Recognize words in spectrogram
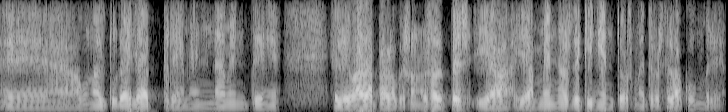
eh, a una altura ya tremendamente elevada para lo que son los Alpes y a, y a menos de 500 metros de la cumbre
